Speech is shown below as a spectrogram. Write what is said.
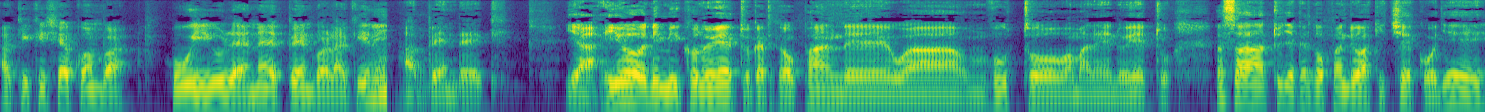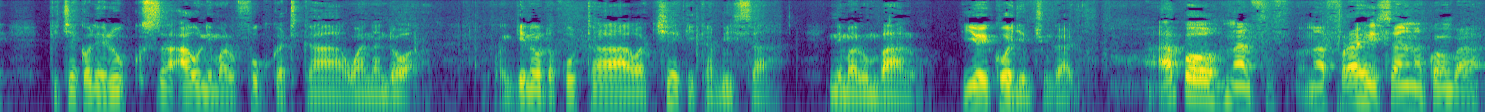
Hakikisha kwamba huyu yule anayependwa lakini hapendeki. Ya hiyo ni mikono yetu katika upande wa mvuto wa maneno yetu. Sasa tuje katika upande wa kicheko. Je kicheko ni ruksa au ni marufuku katika wanandoa? Wengine utakuta wacheki kabisa ni marumbano. Hiyo ikoje mchungaji? Hapo naf- nafurahi sana kwamba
